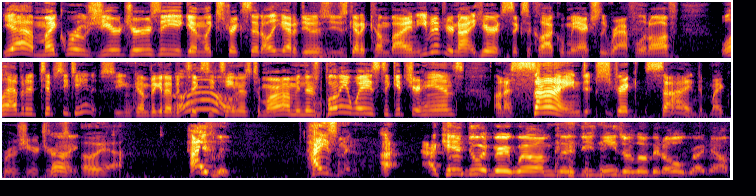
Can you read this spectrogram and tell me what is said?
Yeah, Mike Rozier jersey. Again, like Strick said, all you got to do is you just got to come by, and even if you're not here at six o'clock when we actually raffle it off, we'll have it at Tipsy Tina's. You can come pick it up at Tipsy Oh. Tina's tomorrow. I mean, there's plenty of ways to get your hands on a signed Strick signed Mike Rozier jersey. Sorry. Oh yeah. Heisman. Heisman. I, I can't do it very well. I'm these knees are a little bit old right now.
